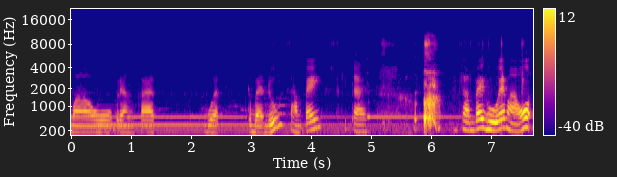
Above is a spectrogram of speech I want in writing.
mau berangkat buat ke Bandung sampai sekitar. Sampai gue mau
